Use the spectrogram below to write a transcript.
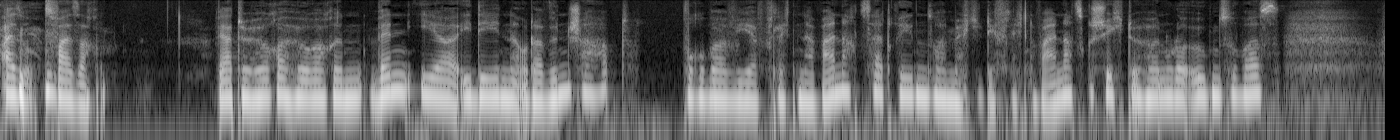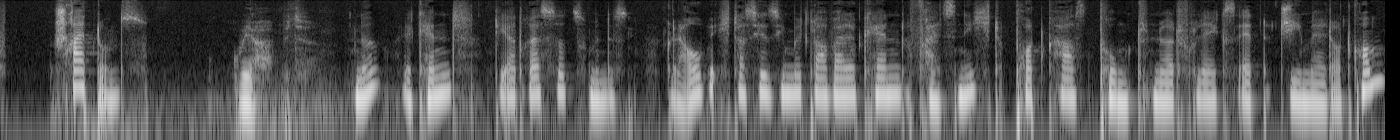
Also, zwei Sachen. Werte Hörer, Hörerinnen, wenn ihr Ideen oder Wünsche habt, worüber wir vielleicht in der Weihnachtszeit reden sollen, möchtet ihr vielleicht eine Weihnachtsgeschichte hören oder irgend sowas, schreibt uns. Oh ja, bitte. Ne? Ihr kennt die Adresse, zumindest glaube ich, dass ihr sie mittlerweile kennt. Falls nicht, podcast.nerdflakes.gmail.com.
